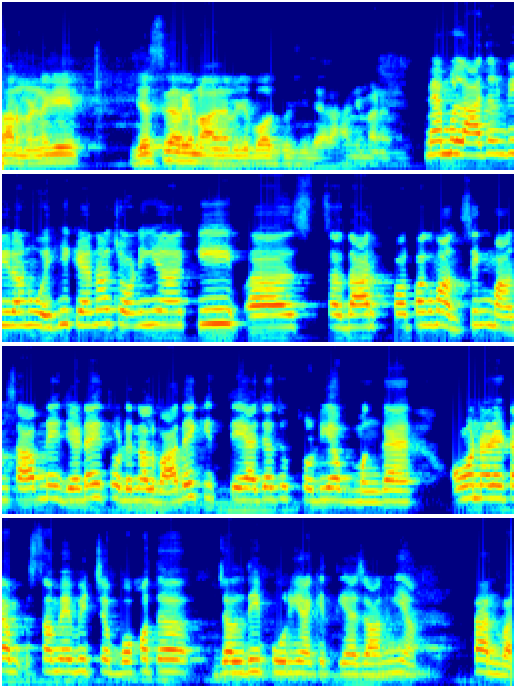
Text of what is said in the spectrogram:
ਅਨੁਸਾਰ ਮਿਲਣਗੇ ਜਿਸ ਕਰਕੇ ਮੁਲਾਜ਼ਮ ਵਿੱਚ ਬਹੁਤ ਖੁਸ਼ੀ ਲੈ ਰਿਹਾ। ਹਾਂਜੀ ਮੈਡਮ ਮੈਂ ਮੁਲਾਜ਼ਮ ਵੀਰਾਂ ਨੂੰ ਇਹੀ ਕਹਿਣਾ ਚਾਹੁੰਦੀ ਆ ਕਿ ਸਰਦਾਰ ਭਗਵੰਤ ਸਿੰਘ ਮਾਨ ਸਾਹਿਬ ਨੇ ਜਿਹੜੇ ਤੁਹਾਡੇ ਨਾਲ ਵਾਅਦੇ ਕੀਤੇ ਆ ਜਾਂ ਜੋ ਤੁਹਾਡੀਆਂ ਮੰਗਾਂ ਹੈ ਆਉਣ ਵਾਲੇ ਸਮੇਂ ਵਿੱਚ ਬਹੁਤ ਜਲਦੀ ਪੂਰੀਆਂ ਕੀਤੀਆਂ ਜਾਣਗੀਆਂ। ਧੰਨਵਾਦ।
